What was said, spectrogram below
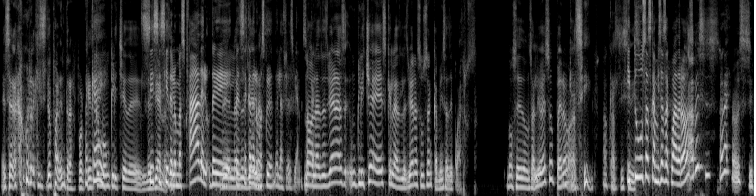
Ese era como requisito para entrar, porque es como un cliché de Sí, sí, lesbianas, sí, de lo masculino. Ah, de, lo- de- pensé que de lo lesbianas. masculino, de las lesbianas. No, las lesbianas, un cliché es que las lesbianas usan camisas de cuadros. No sé de dónde salió eso, pero así. Ok. así se ¿Y tú usas camisas de cuadros? A veces. A veces sí.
